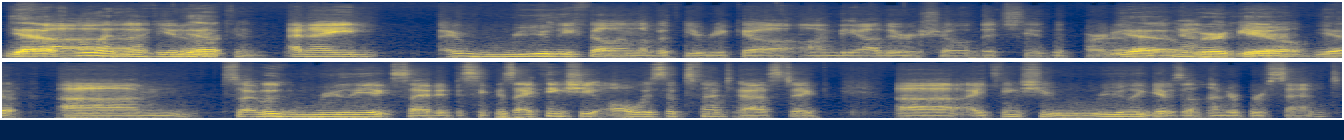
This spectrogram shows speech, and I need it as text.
Yeah. Uh, Oh, I love you know, Eureka. and I I really fell in love with Eureka on the other show that she's a part of. yeah, on we're here. Yeah. Um, so I was really excited to see because I think she always looks fantastic. Uh, I think she really gives hundred percent.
